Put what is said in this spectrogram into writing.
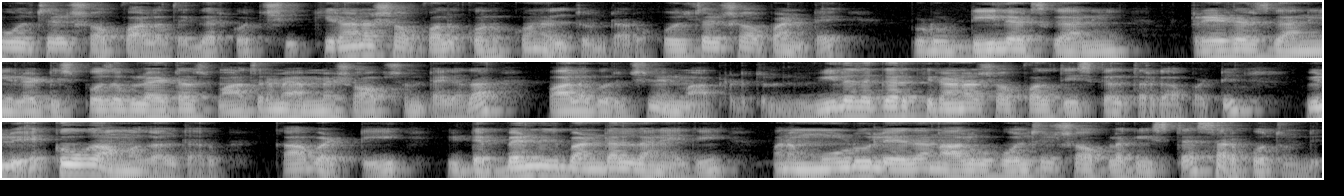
హోల్సేల్ షాప్ వాళ్ళ దగ్గరకు వచ్చి కిరాణా షాప్ వాళ్ళు కొనుక్కొని వెళ్తుంటారు. హోల్సేల్ షాప్ అంటే ఇప్పుడు డీలర్స్ కానీ ట్రేడర్స్ కానీ ఇలా డిస్పోజబుల్ ఐటమ్స్ మాత్రమే అమ్మే షాప్స్ ఉంటాయి కదా వాళ్ళ గురించి నేను మాట్లాడుతున్నాను. వీళ్ళ దగ్గర కిరాణా షాప్ వాళ్ళు తీసుకెళ్తారు కాబట్టి వీళ్ళు ఎక్కువగా అమ్మగలుగుతారు. కాబట్టి ఈ డెబ్బై ఎనిమిది బండల్ అనేది మనం మూడు లేదా నాలుగు హోల్సేల్ షాపులకు ఇస్తే సరిపోతుంది.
